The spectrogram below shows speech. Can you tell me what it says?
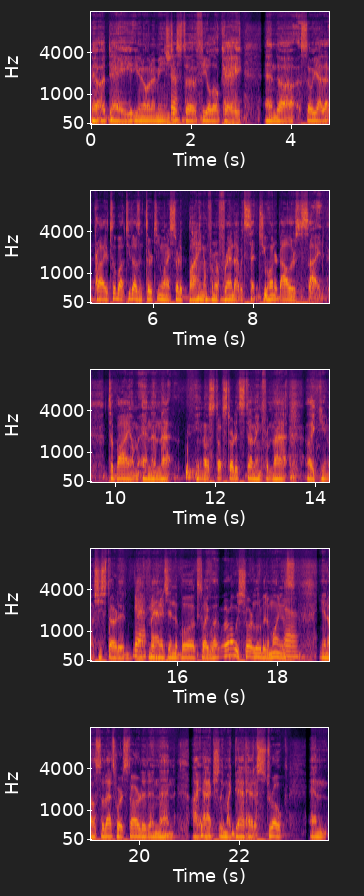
uh, a day. You know what I mean? Sure. Just to feel okay. And uh, so, yeah, that probably till about 2013 when I started buying them from a friend, I would set $200 aside to buy them. And then that, you know, stuff started stemming from that. Like, you know, she started Yeah, ma- managing the books. Like, well, we're always short a little bit of money. Let's- You know, so that's where it started. And then I actually, my dad had a stroke. And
